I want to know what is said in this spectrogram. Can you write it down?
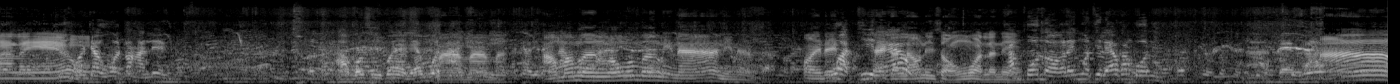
มาแล้วว่าเจ้างวดบางหันเลขเอาบ่ซื้อไปแล้วงวดมามามาเอามาเมืองลงมาเมืองนี่นะนี่นะ คอยได้ได้กันแล้วในสองงวดแล้วนี่ข้างบนออกอะไรงวดที่แล้วข้างบนแปดสามอ้าว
